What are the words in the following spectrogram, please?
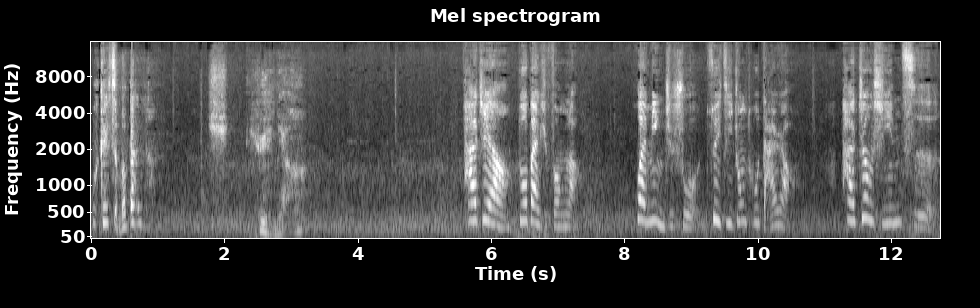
我该怎么办呢？月娘，他这样多半是疯了，换命之术最忌中途打扰，怕正是因此。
